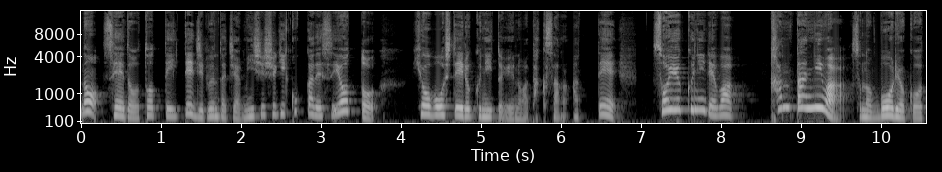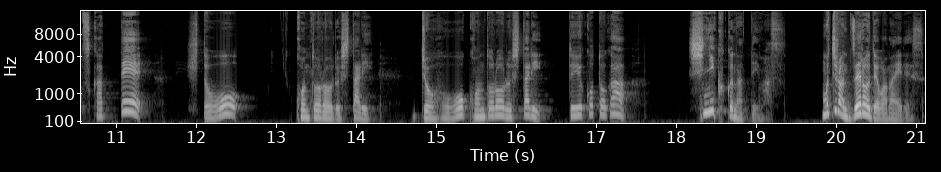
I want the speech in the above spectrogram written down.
の制度をとっていて自分たちは民主主義国家ですよと標榜している国というのはたくさんあって、そういう国では簡単にはその暴力を使って人をコントロールしたり、情報をコントロールしたりということがしにくくなっています。もちろんゼロではないです。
